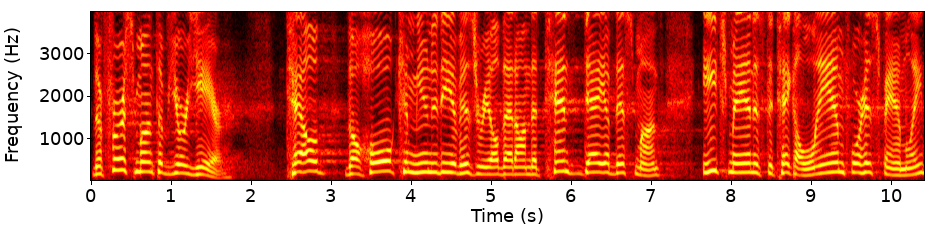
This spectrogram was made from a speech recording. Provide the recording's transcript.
the first month of your year, tell the whole community of Israel that on the 10th day of this month, each man is to take a lamb for his family,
